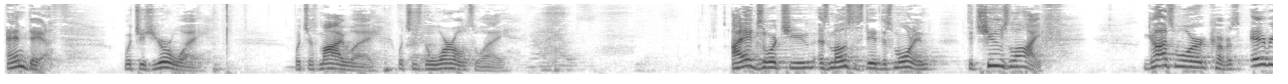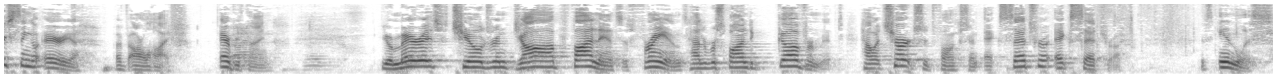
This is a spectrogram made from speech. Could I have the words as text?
and death, which is your way, which is my way, which is the world's way. I exhort you, as Moses did this morning, to choose life. God's word covers every single area of our life. Everything. Your marriage, children, job, finances, friends, how to respond to government, how a church should function, etc., etc. It's endless.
